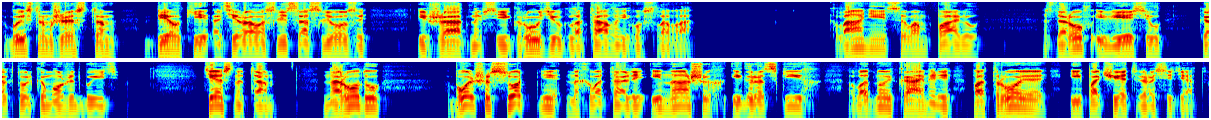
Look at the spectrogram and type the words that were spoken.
быстрым жестом белки отирала с лица слезы и жадно всей грудью глотала его слова. «Кланяется вам Павел», здоров и весел, как только может быть. Тесно там, народу больше сотни нахватали, и наших, и городских, в одной камере по трое и по четверо сидят.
